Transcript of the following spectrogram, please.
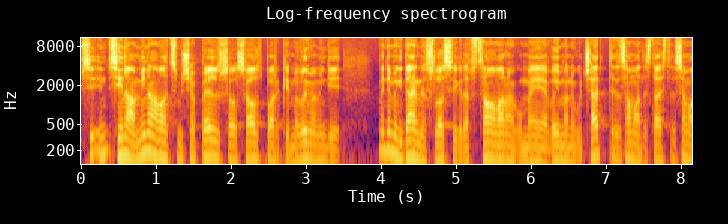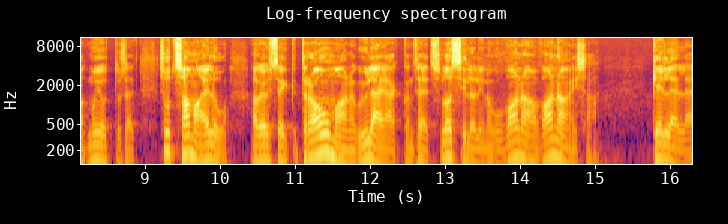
si- sina, mina vaatasime Chappelle Show South Parki, me võime mingi, ma ei tea, mingi Daniel Slossiga täpselt sama vana kui meie, võime nagu chat ida samadest asjadest, samad mõjutused, suht sama elu, aga just see trauma nagu ülejääk on see, et Slossil oli nagu vana vanaisa, kellele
